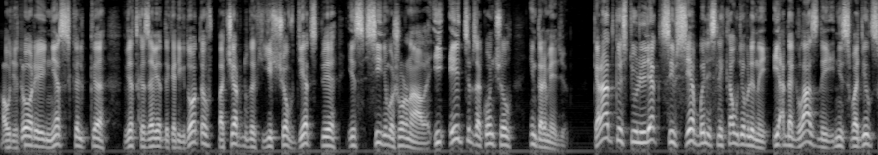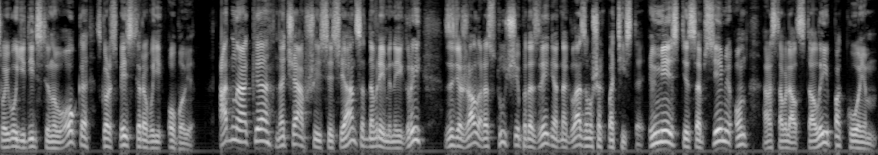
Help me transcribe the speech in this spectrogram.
аудитории несколько ветхозаветных анекдотов, почерпнутых еще в детстве из синего журнала, и этим закончил интермедию. Краткостью лекции все были слегка удивлены, и Одноглазный не сводил своего единственного ока с гроссмейстеровой обуви. Однако начавшийся сеанс одновременной игры задержал растущее подозрение одноглазого шахматиста. Вместе со всеми он расставлял столы по коям.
